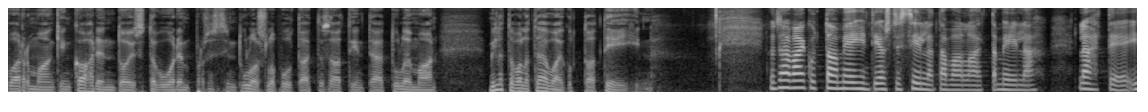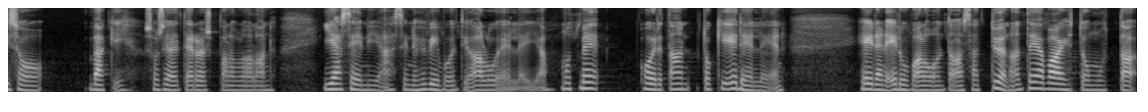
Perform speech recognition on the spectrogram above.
varmaankin 12 vuoden prosessin tulos lopulta, että saatiin tämä tulemaan. Millä tavalla tämä vaikuttaa teihin? No, tämä vaikuttaa meihin tietysti sillä tavalla, että meillä lähtee iso väki sosiaali- ja terveyspalvelualan jäseniä sinne hyvinvointialueelle, ja, mutta me hoidetaan toki edelleen heidän edunvalvontaansa. Työnantaja vaihtuu, mutta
